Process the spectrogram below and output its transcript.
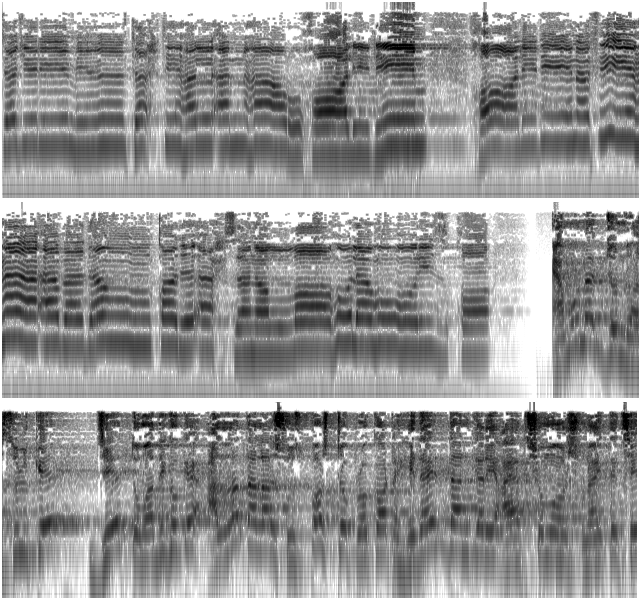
تجري من تحتها الأنهار خالدين. خالدين فيها أبدا قد أحسن الله له رزقا এমন একজন রাসুলকে যে তোমাদিগকে আল্লাহ তালার সুস্পষ্ট প্রকট হেদায়ত দানকারী আয়াতসমূহ শুনাইতেছে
